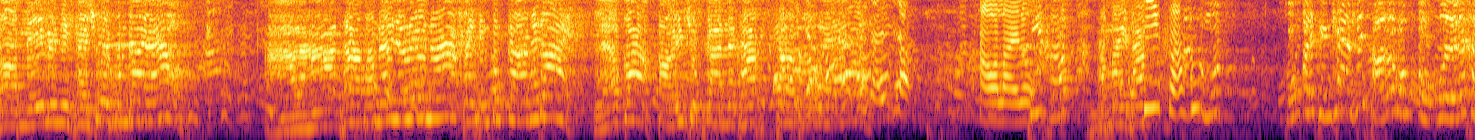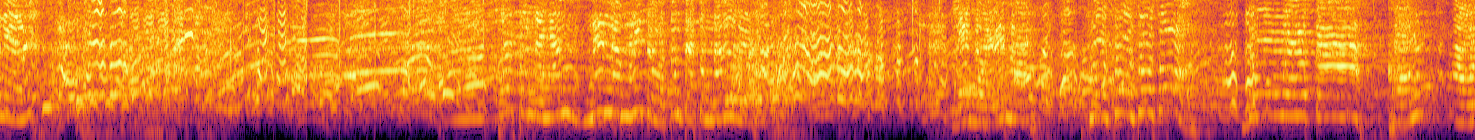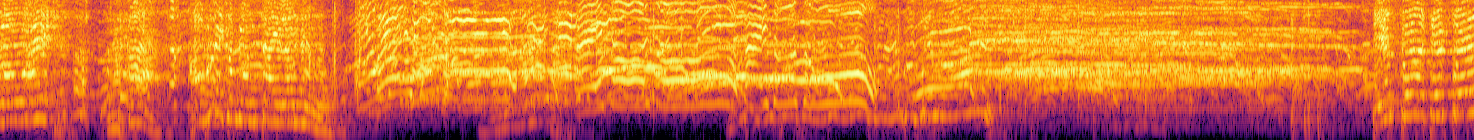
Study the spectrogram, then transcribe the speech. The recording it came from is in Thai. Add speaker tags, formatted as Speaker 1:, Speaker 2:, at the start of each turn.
Speaker 1: รอบนี้ไม่มีใครช่วยคุณได้แล้วเอาละฮะถ้าพร้อมแล้วอย่าลืมนะ ไปถึงตรงกลางให้ได้ แล้วก็เป่ายิงฉุบกันนะครับถ้าพร้อมแล้ว
Speaker 2: เอาอะไรลูก
Speaker 3: พี่ครับ
Speaker 1: ทำไมครับ
Speaker 2: พี่คะ
Speaker 3: ถ้าสมมติผมไปถึงแค่ที่สามแล้วผมตกเลยได้คะแนนไหม
Speaker 1: ถ้าเป็นอย่างนั้นแนะนำให้โดดตั้งแต่ตรงนั้นเลยเล่นหน่อยเล่นหน่อยสู้สู้สู้สู้ดูแววตาของเอาเรา ว้นะเขาให้กำลังใจเราอยู่
Speaker 2: ไปสู้สู้ไปสู้สู้
Speaker 1: ขอเสียงหน่อยเตรียมตัวเตรียมตัว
